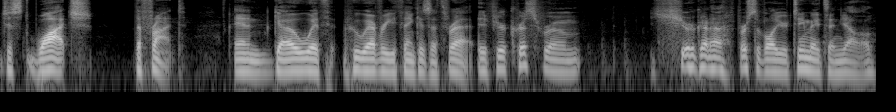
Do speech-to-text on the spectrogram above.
just watch the front and go with whoever you think is a threat. if you're Chris Froome, you're gonna first of all your teammates in yellow.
